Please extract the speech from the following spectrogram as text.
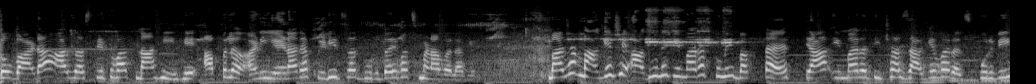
तो वाडा आज अस्तित्वात नाही हे आपलं आणि येणाऱ्या पिढीचं दुर्दैवच म्हणावं लागेल. माझ्या मागे जी आधुनिक इमारत तुम्ही बघताय त्या इमारतीच्या जागेवरच पूर्वी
